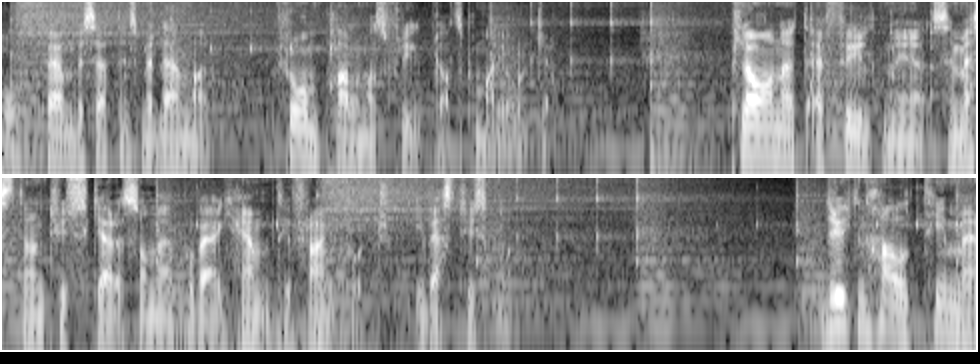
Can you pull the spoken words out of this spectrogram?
och 5 besättningsmedlemmar från Palmas flygplats på Mallorca. Planet är fyllt med semestrande tyskar som är på väg hem till Frankfurt i Västtyskland. Drygt en halvtimme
